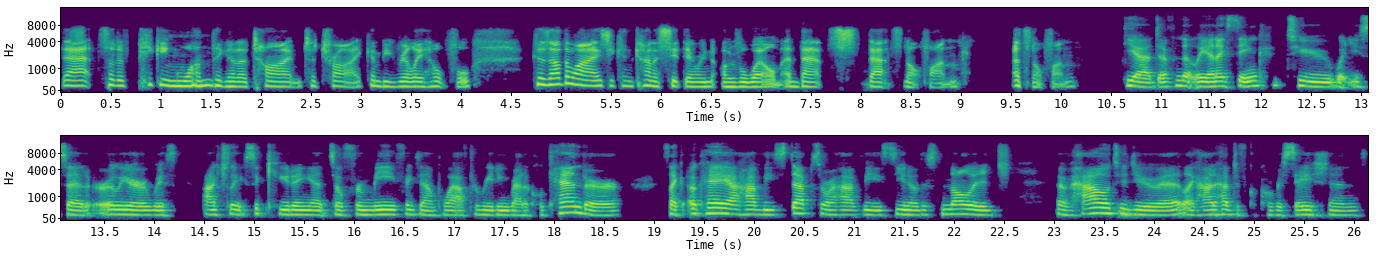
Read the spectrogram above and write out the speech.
that sort of picking one thing at a time to try can be really helpful because otherwise you can kind of sit there in overwhelm and that's that's not fun. That's not fun. Yeah, definitely. And I think to what you said earlier with actually executing it. So for me, for example, after reading Radical Candor, it's like, okay, I have these steps or I have these, you know, this knowledge of how to mm. do it, like how to have difficult conversations.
